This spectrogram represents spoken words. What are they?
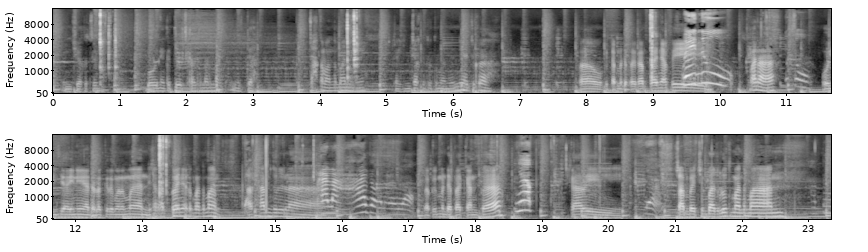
Oh, ini juga kecil. Oh ini kecil sekali teman-teman. Ini udah pecah teman-teman ini. Udah injak itu teman ini ya juga wow kita mendapatkan banyak fish mana? Itu. oh iya ini ada lagi teman-teman. Ini sangat banyak teman-teman. Alhamdulillah. Tapi mendapatkan banyak sekali. Ya. sampai jumpa dulu teman-teman. Sampai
